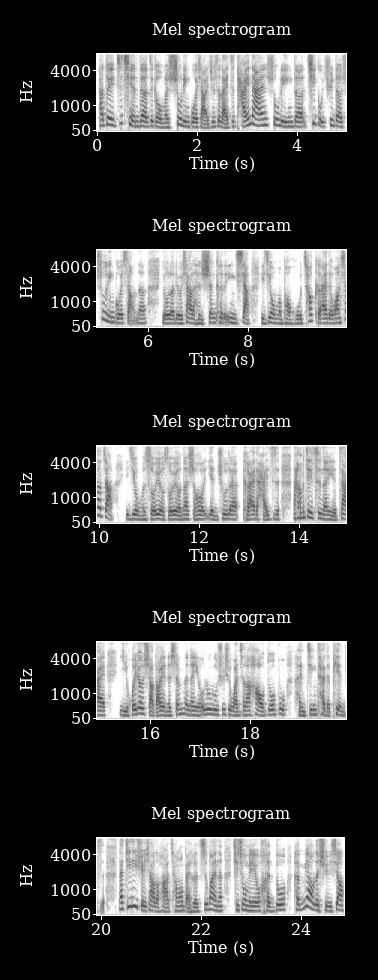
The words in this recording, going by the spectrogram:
他对之前的这个我们树林国小，也就是来自台南树林的七股区的树林国小呢，有了留下了很深刻的印象，以及我们澎湖超可爱的王校长，以及我们所有所有那时候演出的可爱的孩子。那他们这次呢，也在以回流小导演的身份呢，有陆陆续续完成了好多部很精彩的片子。那基地学校的话，长隆百合之外呢，其实我们也有很。多很妙的学校，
